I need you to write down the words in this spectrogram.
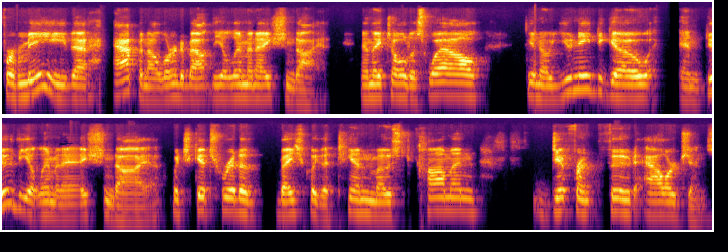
for me, that happened. I learned about the elimination diet. And they told us, well, you know, you need to go and do the elimination diet, which gets rid of basically the 10 most common different food allergens,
